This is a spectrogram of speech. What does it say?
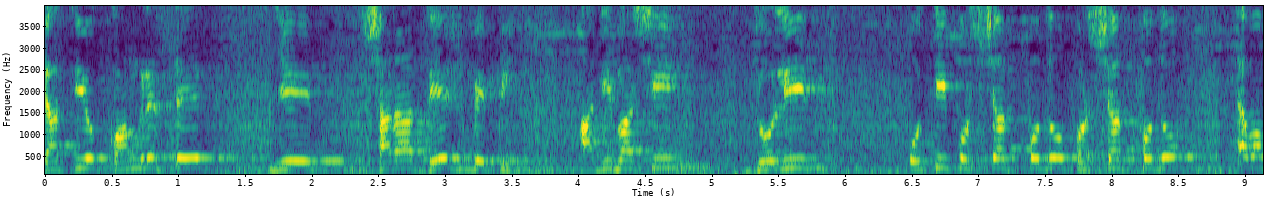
জাতীয় কংগ্রেসের যে সারা দেশব্যাপী আদিবাসী, দলিত অতি পশ্চাৎপদ পশ্চাৎপদ এবং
